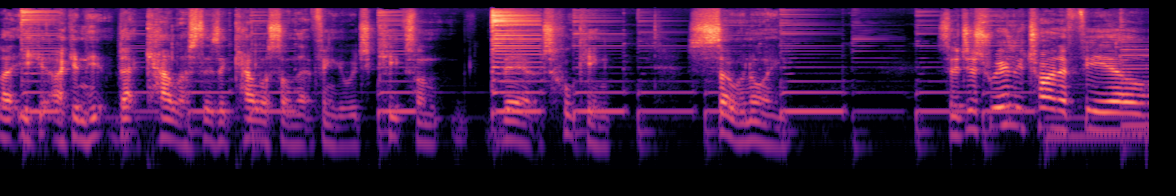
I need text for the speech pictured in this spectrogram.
like can, I can hit that callus. There's a callus on that finger which keeps on there. It's hooking. So annoying. So just really trying to feel,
